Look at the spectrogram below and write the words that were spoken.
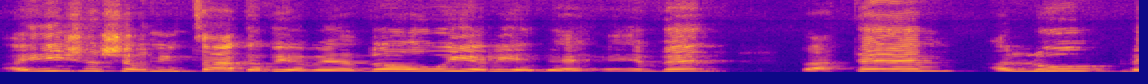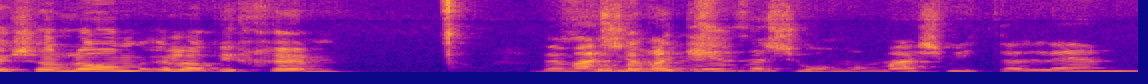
האיש אשר נמצא הגביע בידו הוא יהיה לי עבד, ואתם עלו לשלום אל אביכם. ומה שמדהים זה שהוא ממש מתעלם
